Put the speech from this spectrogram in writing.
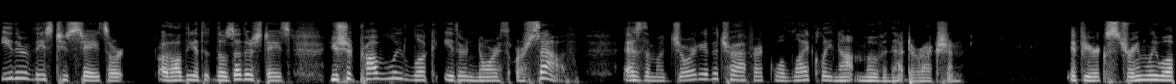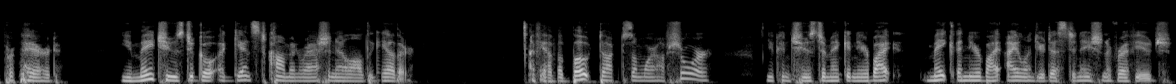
either of these two states or all the, those other states, you should probably look either north or south, as the majority of the traffic will likely not move in that direction. If you're extremely well prepared, you may choose to go against common rationale altogether. If you have a boat docked somewhere offshore, you can choose to make a nearby make a nearby island your destination of refuge.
